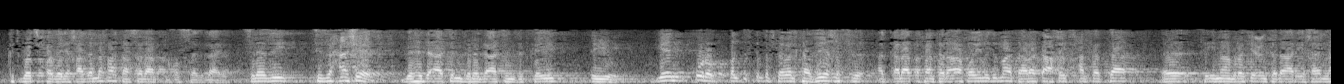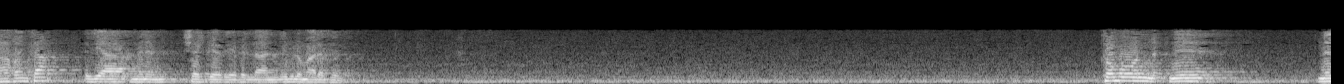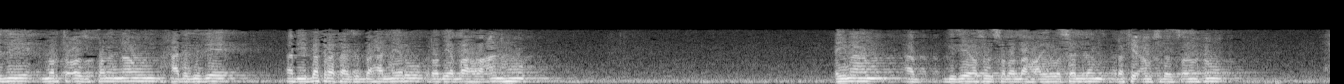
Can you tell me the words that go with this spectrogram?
ክትበፅሖ ደሊኻ ዘለኻ እታ ሰላት ንኽትሰግዳ እዩ ስለዚ እቲ ዝሓሸ ብህድኣትን ብርግኣትን ክትከይድ እዩ ግን ቁሩብ ቅልጥፍ ቅልጥፍ ተበልካ ዘይኽፍእ ኣቀላጥፋ እተ ኮይኑ ድማ እታ ረክዓ ከይትሓልፈካ እቲ ኢማም ረኪዑ እተ ርእኻ ኣለካ ኮይንካ እዚኣ ምንም ሸግር የብላን ይብሉ ማለት እዩ ከምኡውን ነዚ መርትዖ ዝኾነና ውን ሓደ ግዜ ኣቢ በክረታ ዝበሃል ነይሩ ረድያ ላሁ ዓንሁ ዒማም ኣብ ግዜ ረሱል ስለ ላሁ ዓለ ወሰለም ረኪዖም ስለ ዝፀንሑ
